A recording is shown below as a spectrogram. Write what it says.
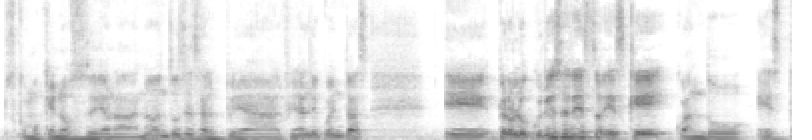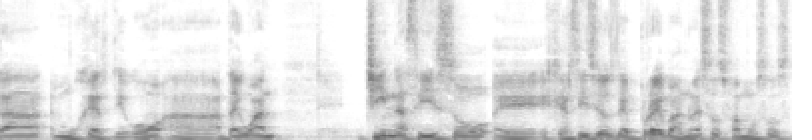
pues como que no sucedió nada, ¿no? Entonces al, final de cuentas, eh, pero lo curioso de esto es que cuando esta mujer llegó a, Taiwán, China se hizo eh, ejercicios de prueba, ¿no? Esos famosos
